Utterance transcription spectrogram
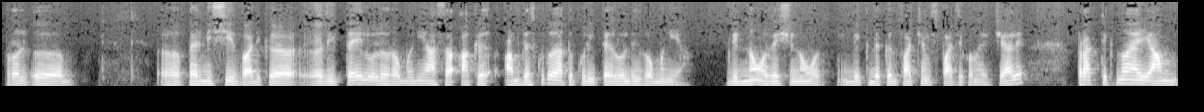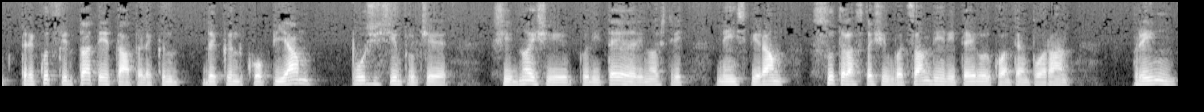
pro, uh, Uh, permisiv, adică retailul în România, s-a, a cre- am crescut odată cu retailul din România. Din 99, de, de când facem spații comerciale, practic noi am trecut prin toate etapele, când, de când copiam pur și simplu ce și noi și retailerii noștri ne inspiram 100% și învățam din retailul contemporan prin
